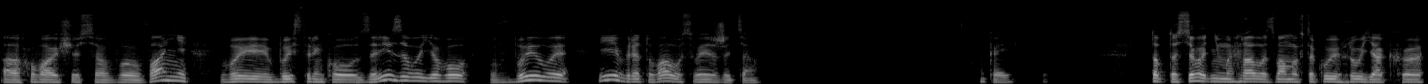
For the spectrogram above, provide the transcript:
ховаючогося в ванні. Ви бистренько зарізали його, вбили і врятували своє життя. Окей. Тобто, сьогодні ми грали з вами в таку ігру, як е,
